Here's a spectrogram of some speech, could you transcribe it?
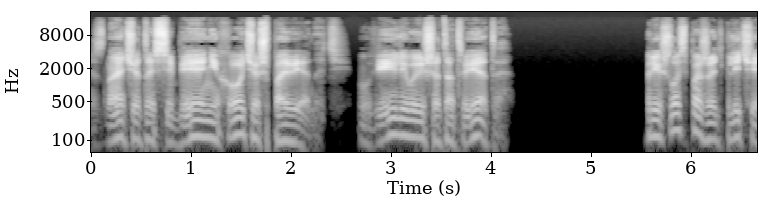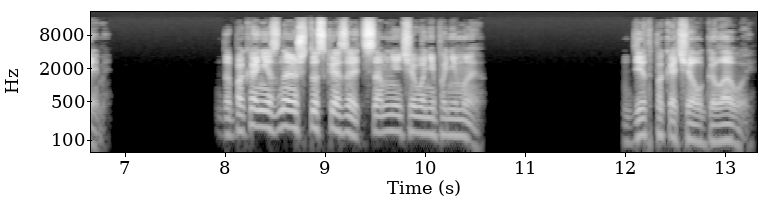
«Значит, о себе не хочешь поведать. Увиливаешь от ответа». Пришлось пожать плечами. «Да пока не знаю, что сказать, сам ничего не понимаю». Дед покачал головой.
